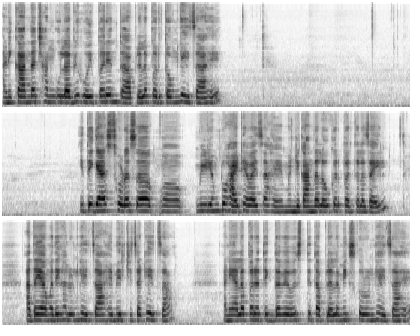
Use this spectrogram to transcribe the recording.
आणि कांदा छान गुलाबी होईपर्यंत आपल्याला परतवून घ्यायचा आहे. इथे गॅस थोडंसं मीडियम टू हाय ठेवायचा आहे. म्हणजे कांदा लवकर परतला जाईल. आता यामध्ये घालून घ्यायचा आहे मिरचीचा ठेचा. आणि याला परत एकदा व्यवस्थित आपल्याला मिक्स करून घ्यायचा आहे.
